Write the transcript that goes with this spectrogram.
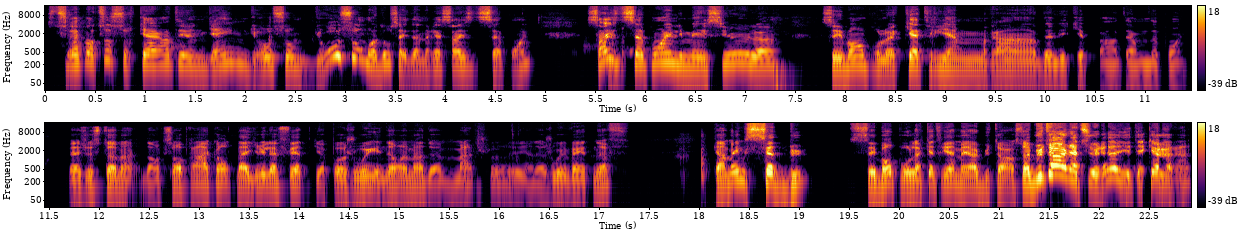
si tu rapportes ça sur 41 games, grosso, grosso modo, ça lui donnerait 16-17 points. 16-17 points, les messieurs, là, c'est bon pour le quatrième rang de l'équipe en termes de points. Ben justement. Donc, si on prend en compte, malgré le fait qu'il n'a pas joué énormément de matchs, il en a joué 29, quand même 7 buts, c'est bon pour le quatrième meilleur buteur. C'est un buteur naturel, il était cœur. Hein?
